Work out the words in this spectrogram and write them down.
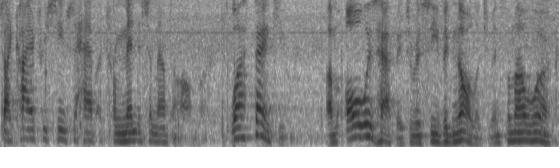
Psychiatry seems to have a tremendous amount to offer. Why, thank you. I'm always happy to receive acknowledgement for my work.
